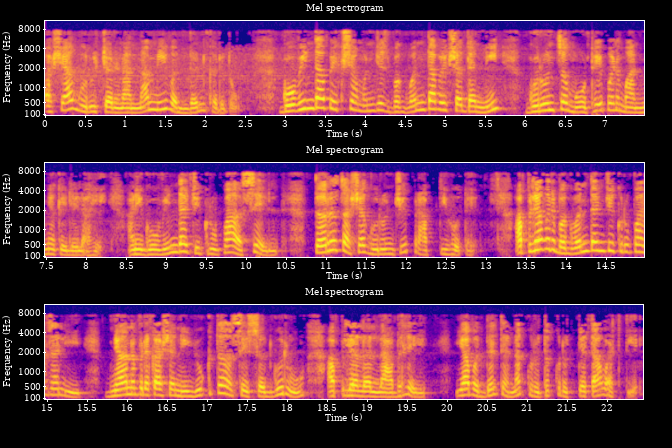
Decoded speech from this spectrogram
अशा गुरुचरणांना मी वंदन करतो. गोविंदापेक्षा म्हणजेच भगवंतापेक्षा त्यांनी गुरूंचं मोठेपण मान्य केलेलं आहे. आणि गोविंदाची कृपा असेल तरच अशा गुरूंची प्राप्ती होते. आपल्यावर भगवंतांची कृपा झाली ज्ञानप्रकाशाने युक्त असे सद्गुरू आपल्याला लाभले याबद्दल त्यांना कृतकृत्यता वाटते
